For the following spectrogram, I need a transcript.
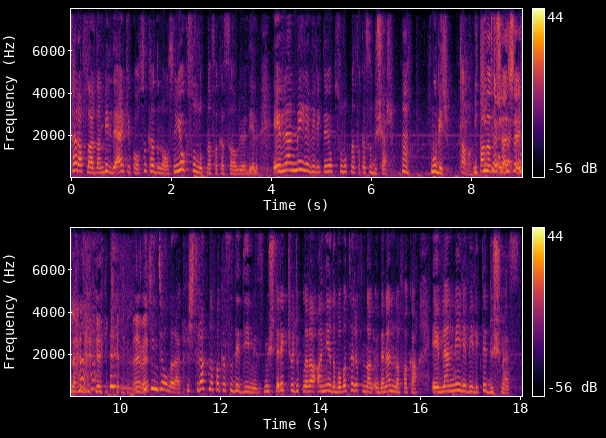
taraflardan biri de erkek olsun, kadın olsun. Yoksulluk nafakası alıyor diyelim. Evlenme ile birlikte yoksulluk nafakası düşer. Hı. Bu bir. Tamam. İkinci Bana düşen olarak, şeylerle evet. İkinci olarak iştirak nafakası dediğimiz müşterek çocuklara anne ya da baba tarafından ödenen nafaka evlenme ile birlikte düşmez.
